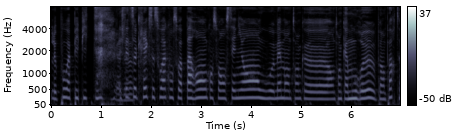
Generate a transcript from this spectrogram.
le pot à pépites. c'est de se créer que ce soit qu'on soit parent, qu'on soit enseignant ou même en tant que en tant qu'amoureux, peu importe.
